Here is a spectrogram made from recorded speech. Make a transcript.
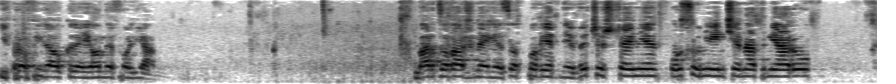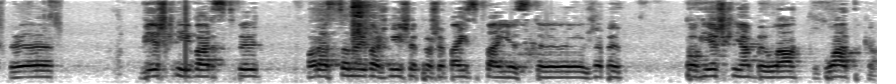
i profile oklejone foliami. Bardzo ważne jest odpowiednie wyczyszczenie, usunięcie nadmiaru e, wierzchniej warstwy oraz co najważniejsze, proszę Państwa, jest, e, żeby powierzchnia była gładka,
